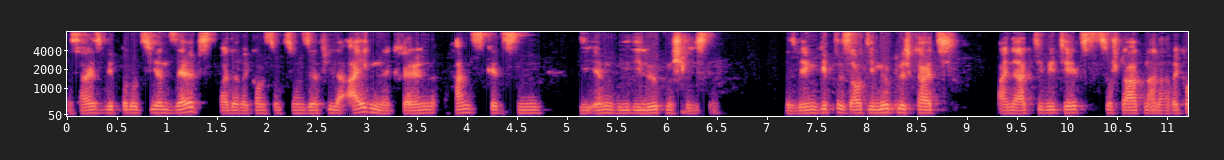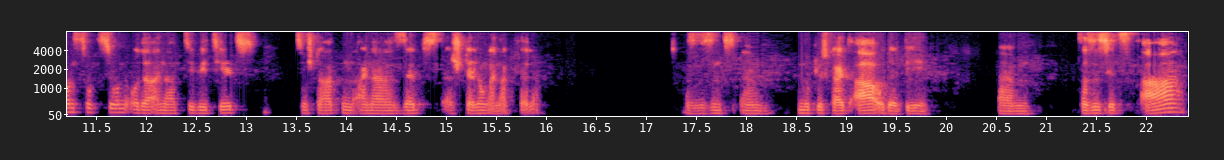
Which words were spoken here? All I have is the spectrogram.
Das heißt, wir produzieren selbst bei der Rekonstruktion sehr viele eigene Quellen, Handskizzen, die irgendwie die Lücken schließen. Deswegen gibt es auch die Möglichkeit, eine Aktivität zu starten einer Rekonstruktion oder eine Aktivität zu starten einer Selbsterstellung einer Quelle. Also das sind ähm, Möglichkeit A oder B. Ähm, das ist jetzt A,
